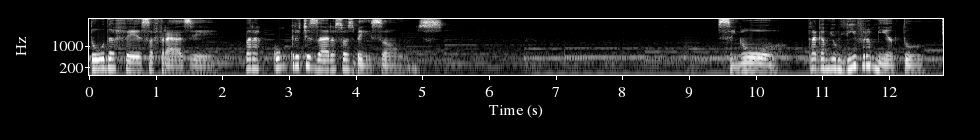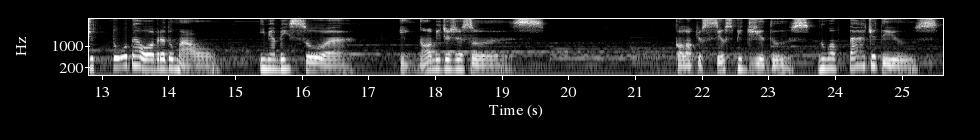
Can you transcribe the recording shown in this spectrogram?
toda a fé essa frase para concretizar as suas bênçãos. Senhor, traga-me o livramento de toda obra do mal e me abençoa, em nome de Jesus. Coloque os seus pedidos no altar de Deus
